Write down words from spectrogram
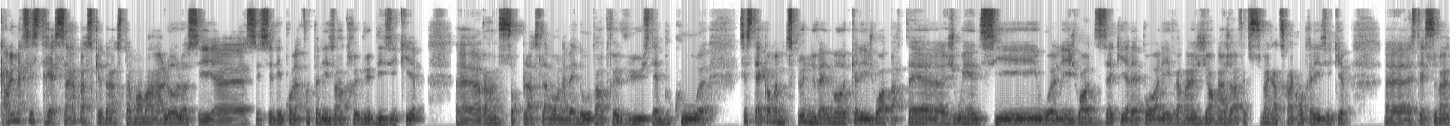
quand même assez stressant parce que dans ce moment-là, là, c'est, euh, c'est, les premières fois que tu as des entrevues avec des équipes. Euh, rendues sur place là-bas, on avait d'autres entrevues. C'était beaucoup. C'était comme un petit peu une nouvelle mode que les joueurs partaient euh, jouer NCA ou les joueurs disaient qu'ils n'allaient pas aller vraiment en majeur. Fait que souvent, quand tu rencontrais les équipes, c'était souvent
